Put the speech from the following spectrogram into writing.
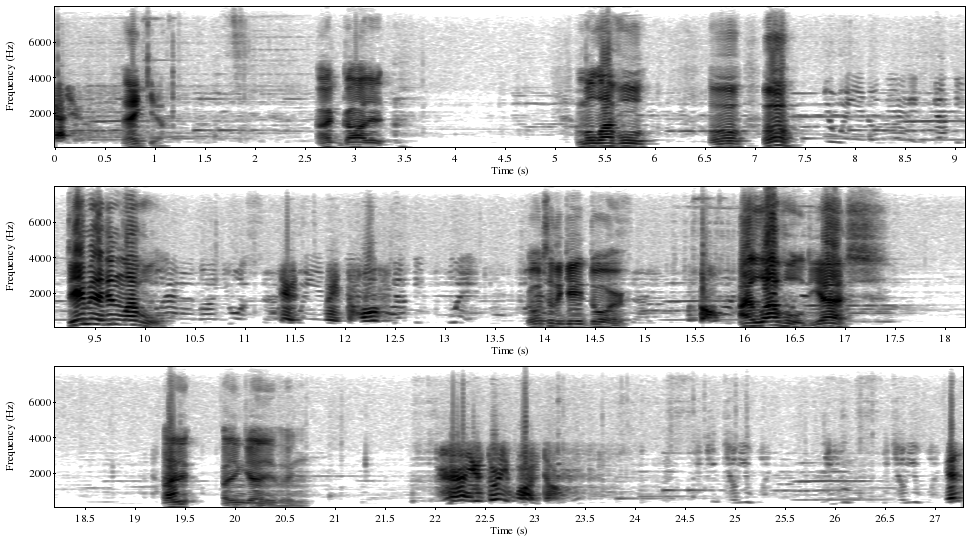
Got you. Thank you. I got it. I'm a level. Oh, oh! You ain't no daddy, nothing. Damn it! I didn't level. Glad I'm on your side. Dude, wait, the whole. Go to the gate door. Oh, I leveled. Yes. I di- I didn't get anything. you're 31, Dom. I can tell you what. Nails, I tell you what. You have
